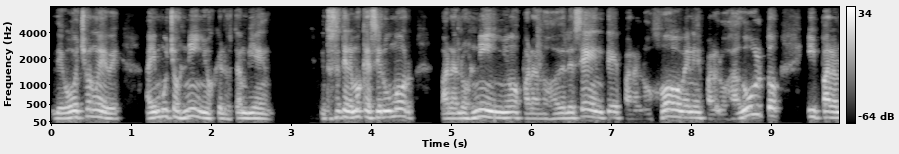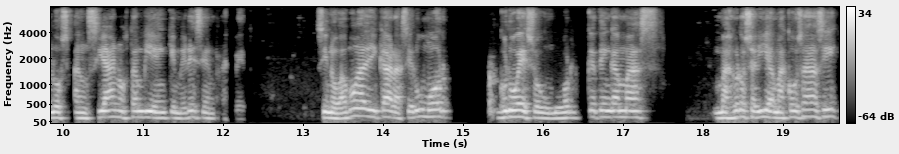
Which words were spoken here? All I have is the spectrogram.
de 8 a 9, hay muchos niños que lo están viendo. Entonces tenemos que hacer humor para los niños, para los adolescentes, para los jóvenes, para los adultos y para los ancianos también que merecen respeto. Si nos vamos a dedicar a hacer humor grueso, humor que tenga más, más grosería, más cosas así,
